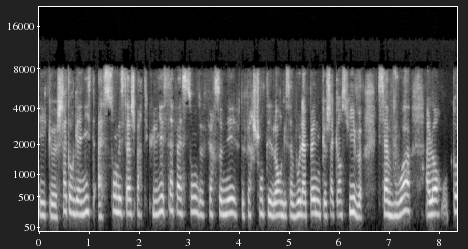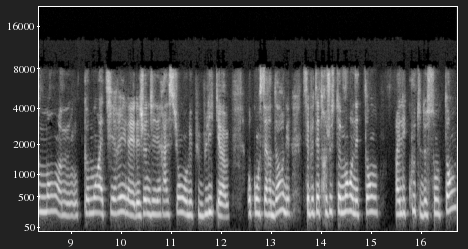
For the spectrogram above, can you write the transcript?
et que chaque organiste a son message particulier, sa façon de faire sonner, de faire chanter l'orgue ça vaut la peine que chacun suive sa voix. Alors comment euh, comment attirer les, jeunes générations ou le public euh, au concert d'orgue? C'est peut-être justement en étant à l'écoute de son temps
